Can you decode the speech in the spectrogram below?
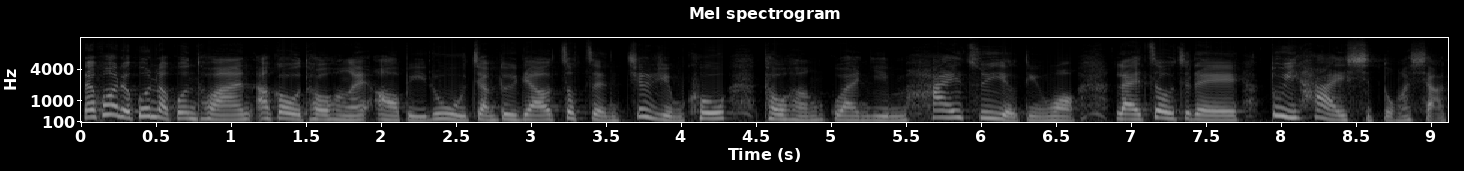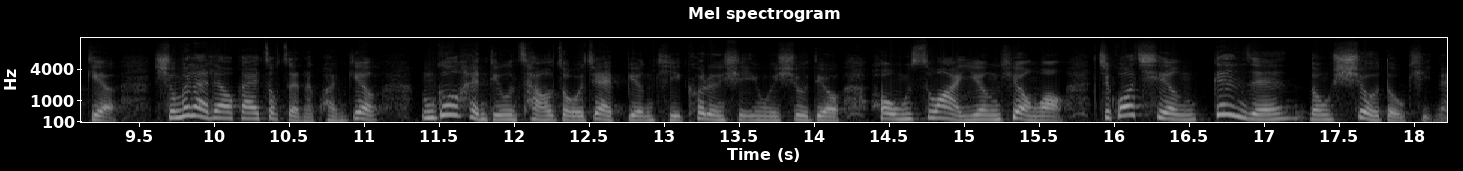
来看到军乐军团，啊，有投降的后备路，针对了作战责任区投降观音海水浴场哦，来做一个对海实弹射击，想要来了解作战的环境。不过现场操作的这兵器，可能是因为受到风沙影响哦，一寡枪竟然拢烧到去呢。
